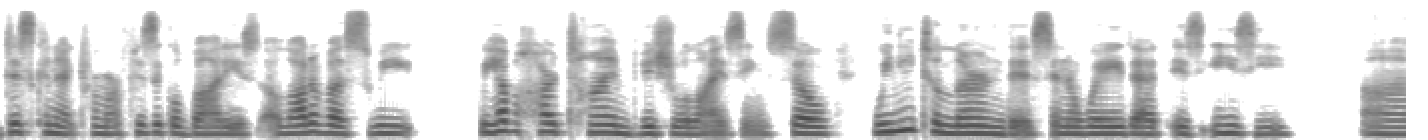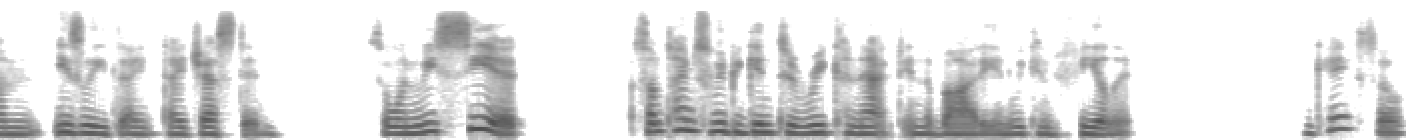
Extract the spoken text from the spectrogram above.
disconnect from our physical bodies a lot of us we we have a hard time visualizing so we need to learn this in a way that is easy um, easily di- digested. So when we see it sometimes we begin to reconnect in the body and we can feel it. Okay so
